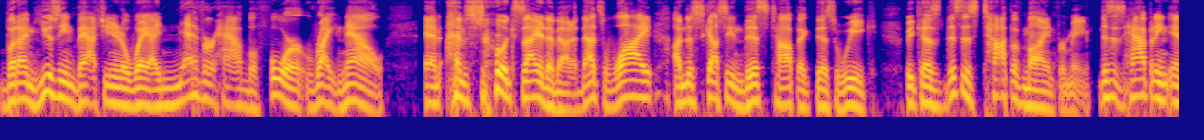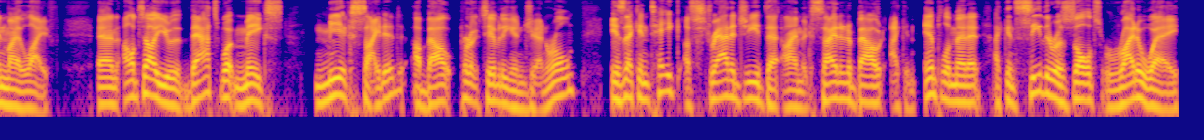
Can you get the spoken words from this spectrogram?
but I'm using batching in a way I never have before right now. And I'm so excited about it. That's why I'm discussing this topic this week, because this is top of mind for me. This is happening in my life. And I'll tell you, that's what makes me excited about productivity in general is I can take a strategy that I'm excited about, I can implement it, I can see the results right away,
